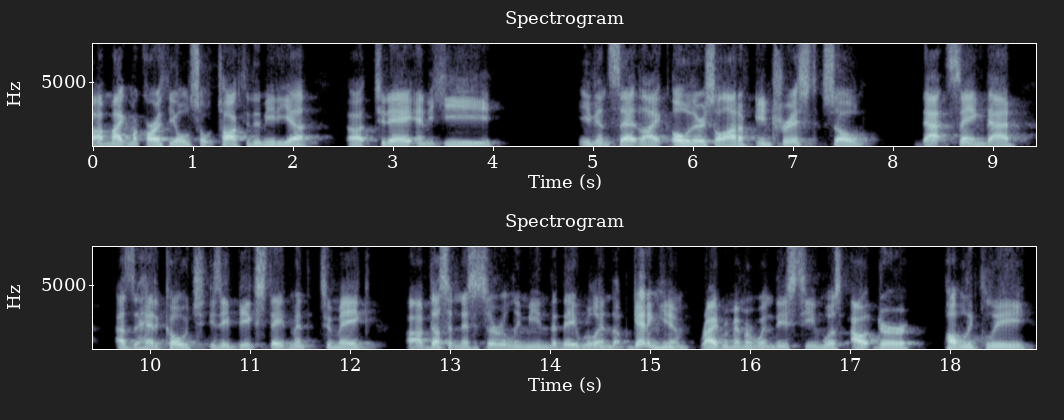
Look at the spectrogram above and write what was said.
Uh, Mike McCarthy also talked to the media uh, today, and he even said like, "Oh, there's a lot of interest." So that saying that as the head coach is a big statement to make uh, doesn't necessarily mean that they will end up getting him, right? Remember when this team was out there publicly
